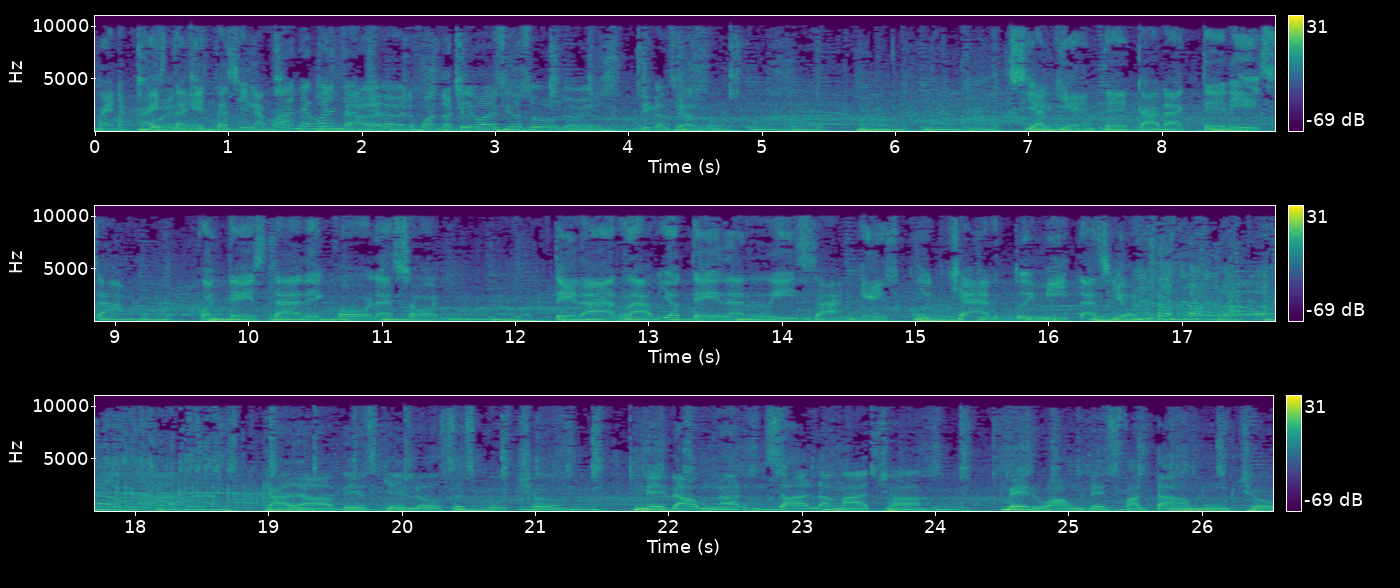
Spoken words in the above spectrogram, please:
Bueno, ahí está, esta sí la. Juanda, está. Juanda. A ver, a ver, Juanda, ¿qué le va a decir a su doble? A ver, díganse algo. Si alguien te caracteriza, contesta de corazón. Te da rabia o te da risa escuchar tu imitación. Cada vez que los escucho, me da una risa la macha, pero aún les falta mucho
